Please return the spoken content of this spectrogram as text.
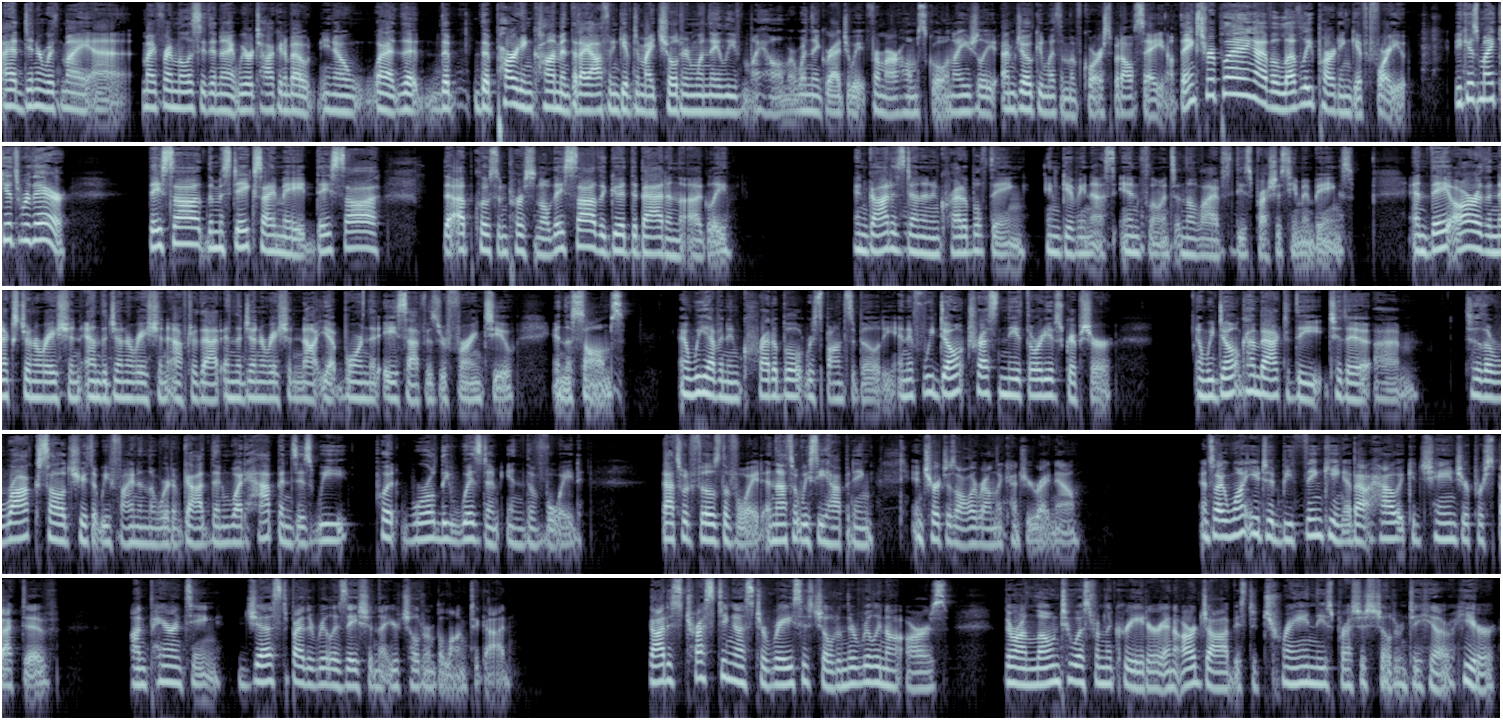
I had dinner with my uh, my friend Melissa the night. We were talking about you know what the the the parting comment that I often give to my children when they leave my home or when they graduate from our homeschool. And I usually I'm joking with them, of course, but I'll say you know thanks for playing. I have a lovely parting gift for you because my kids were there. They saw the mistakes I made. They saw the up close and personal. They saw the good, the bad, and the ugly. And God has done an incredible thing in giving us influence in the lives of these precious human beings. And they are the next generation and the generation after that, and the generation not yet born that Asaph is referring to in the Psalms. And we have an incredible responsibility. And if we don't trust in the authority of Scripture, and we don't come back to the to the um, to the rock solid truth that we find in the Word of God, then what happens is we put worldly wisdom in the void. That's what fills the void. And that's what we see happening in churches all around the country right now. And so I want you to be thinking about how it could change your perspective on parenting just by the realization that your children belong to God. God is trusting us to raise his children. They're really not ours. They're on loan to us from the Creator, and our job is to train these precious children to hear, hear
